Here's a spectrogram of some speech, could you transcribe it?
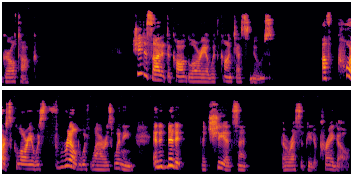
girl talk. She decided to call Gloria with contest news. Of course, Gloria was thrilled with Lara's winning and admitted that she had sent the recipe to Prego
